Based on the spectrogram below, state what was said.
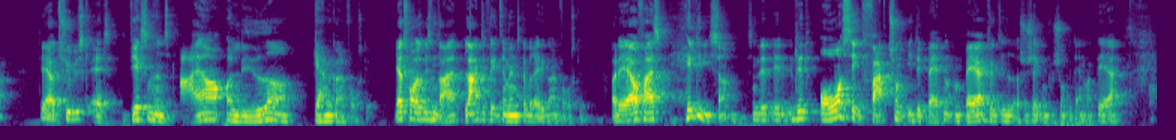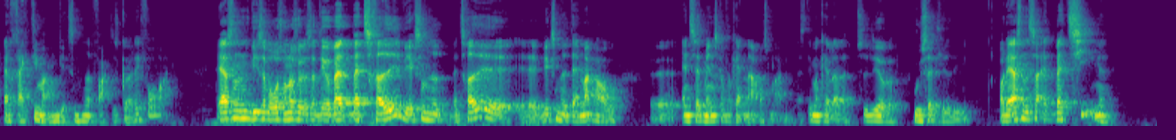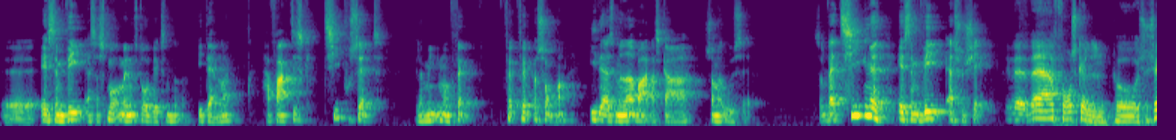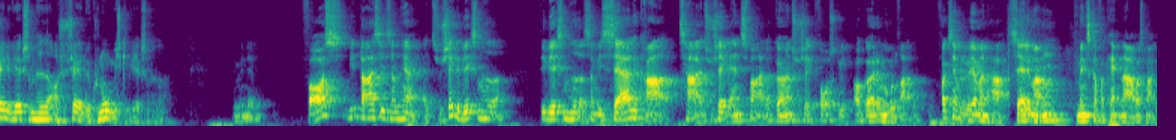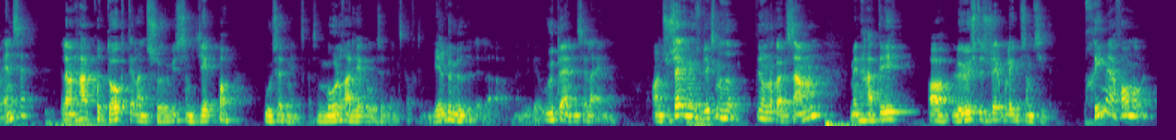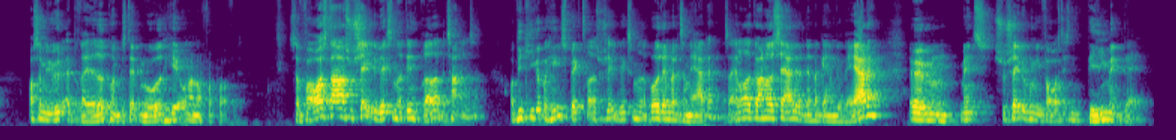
det er jo typisk, at virksomhedens ejere og ledere gerne vil gøre en forskel. Jeg tror også, ligesom dig, langt de fleste mennesker vil rigtig gøre en forskel. Og det er jo faktisk heldigvis sådan, sådan lidt, lidt, lidt overset faktum i debatten om bæredygtighed og social inklusion i Danmark, det er, at rigtig mange virksomheder faktisk gør det i forvejen. Det er sådan, viser vores undersøgelser, det er jo hver, hver tredje virksomhed, hver tredje øh, virksomhed i Danmark har jo øh, ansat mennesker fra kanten af arbejdsmarkedet. Altså det, man kalder tidligere udsat ledige. Og det er sådan så, at hver tiende øh, SMV, altså små og mellemstore virksomheder i Danmark, har faktisk 10% eller minimum 5, 5, 5 personer i deres medarbejderskare, som er udsat. Så hver tiende SMV er social. Hvad er forskellen på sociale virksomheder og socialøkonomiske virksomheder? Jamen, øh, for os, vi plejer at sige sådan her, at sociale virksomheder, det er virksomheder, som i særlig grad tager et socialt ansvar eller gør en social forskel og gør det målrettet. For eksempel ved, at man har særlig mange mennesker fra kanten af arbejdsmarkedet ansat, eller man har et produkt eller en service, som hjælper udsatte mennesker, som målrettet hjælper udsatte mennesker, f.eks. hjælpemiddel, eller man leverer uddannelse eller andet. Og en socialøkonomisk virksomhed, det er nogen, der gør det samme, men har det at løse det sociale problem som sit primære formål, og som i øvrigt er drevet på en bestemt måde herunder not for profit. Så for os, der er sociale virksomheder, det er en bredere betegnelse, og vi kigger på hele spektret af sociale virksomheder, både dem, der ligesom er det, altså allerede gør noget særligt, og dem, der gerne vil være det, øhm, mens socialøkonomi for os, det er sådan en delmængde af det.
